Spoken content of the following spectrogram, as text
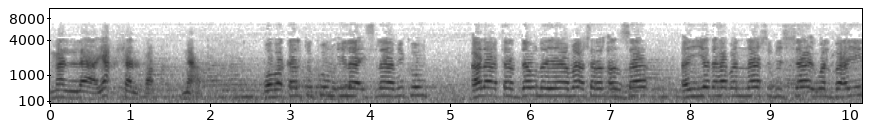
من لا يخشى الفقر. نعم. ووكلتكم إلى إسلامكم. ألا تردون يا معشر الأنصار أن يذهب الناس بالشاء والبعير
